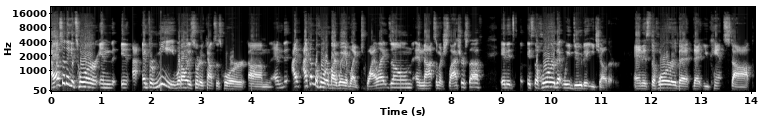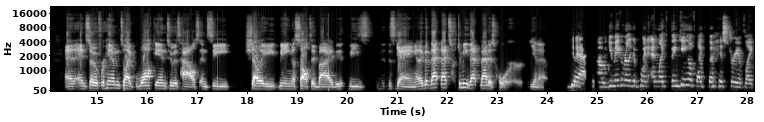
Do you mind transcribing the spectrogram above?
I also think it's horror in, in and for me, what always sort of counts as horror, um, and I, I come to horror by way of like Twilight Zone and not so much slasher stuff. And it's it's the horror that we do to each other, and it's the horror that that you can't stop. And and so for him to like walk into his house and see Shelley being assaulted by the, these this gang, and like, that that's to me that that is horror, you know. Yeah, no, you make a really good point. And like thinking of like the history of like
